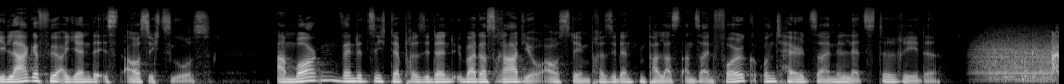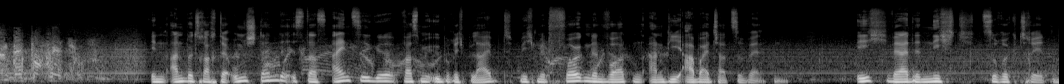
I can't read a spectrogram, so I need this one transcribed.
Die Lage für Allende ist aussichtslos. Am Morgen wendet sich der Präsident über das Radio aus dem Präsidentenpalast an sein Volk und hält seine letzte Rede. In Anbetracht der Umstände ist das Einzige, was mir übrig bleibt, mich mit folgenden Worten an die Arbeiter zu wenden. Ich werde nicht zurücktreten.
